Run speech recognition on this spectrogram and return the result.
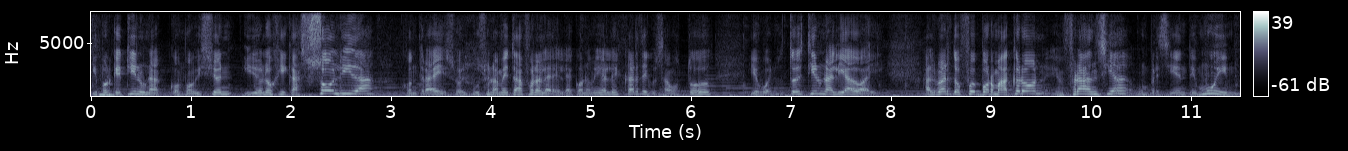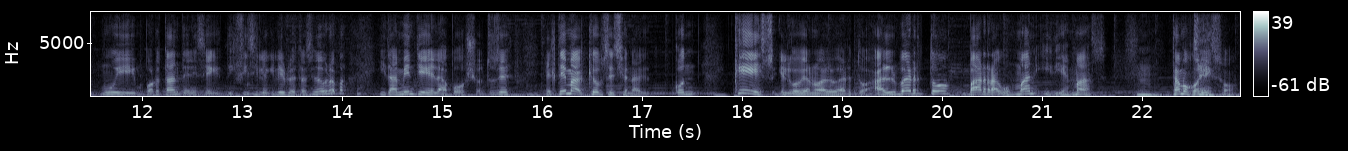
y porque tiene una cosmovisión ideológica sólida contra eso. Él puso una metáfora, la de la economía del descarte, que usamos todos, y es bueno. Entonces tiene un aliado ahí. Alberto fue por Macron en Francia, un presidente muy, muy importante en ese difícil equilibrio que está haciendo Europa, y también tiene el apoyo. Entonces, el tema, ¿qué obsesiona? Con, ¿Qué es el gobierno de Alberto? Alberto, Barra Guzmán y 10 más. Estamos con Sí. eso.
